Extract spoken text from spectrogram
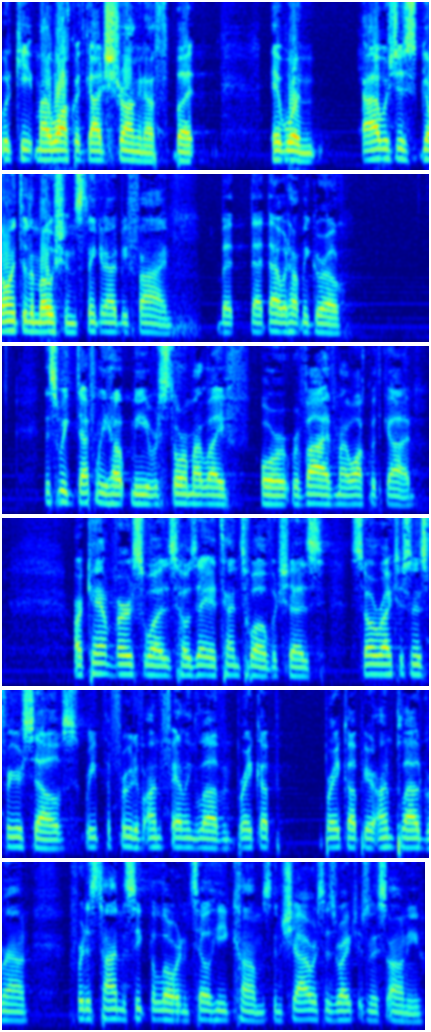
would keep my walk with God strong enough, but it wouldn't. I was just going through the motions, thinking I'd be fine, but that that would help me grow this week definitely helped me restore my life or revive my walk with God. Our camp verse was Hosea 10:12, which says, "Sow righteousness for yourselves, reap the fruit of unfailing love, and break up break up your unplowed ground, for it is time to seek the Lord until he comes and showers his righteousness on you."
